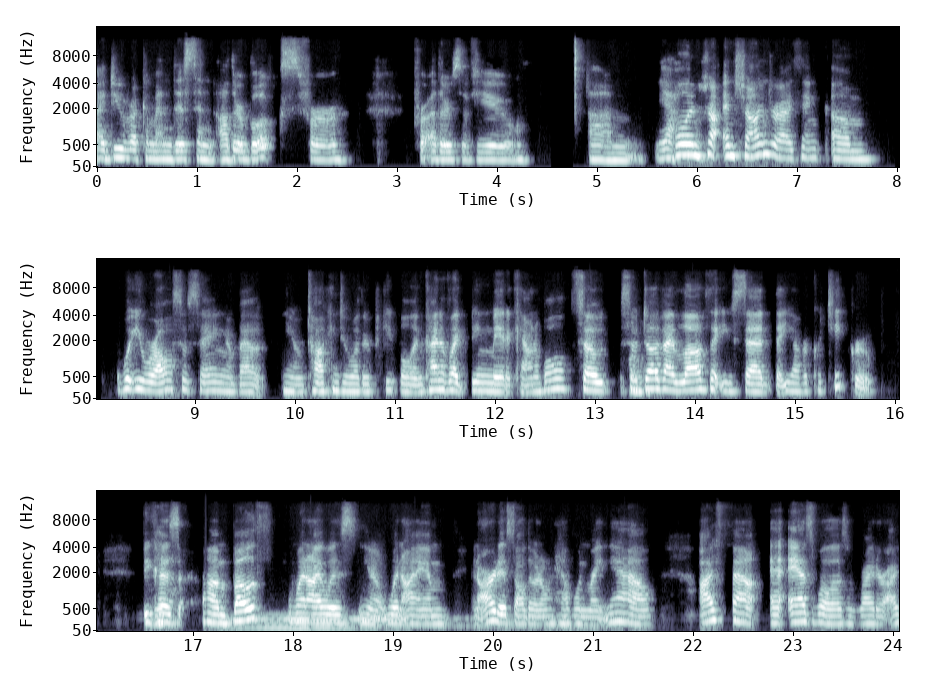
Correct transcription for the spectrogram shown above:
I do recommend this in other books for for others of you um, yeah well and, and chandra i think um, what you were also saying about you know talking to other people and kind of like being made accountable so so oh. doug i love that you said that you have a critique group because yeah. um, both when i was you know when i am an artist although i don't have one right now I found, as well as a writer, I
